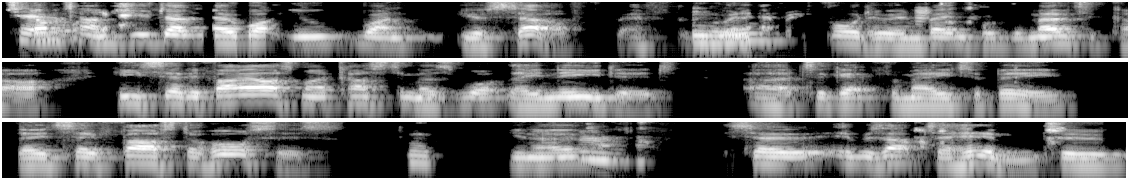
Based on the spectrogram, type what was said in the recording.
Sometimes you don't know what you want yourself. If, When Mhm. Henry Ford, who invented the motor car, he said, if I asked my customers what they needed uh, to get from A to B, they'd say faster horses. Mm. You know, Mm. so it was up to him to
